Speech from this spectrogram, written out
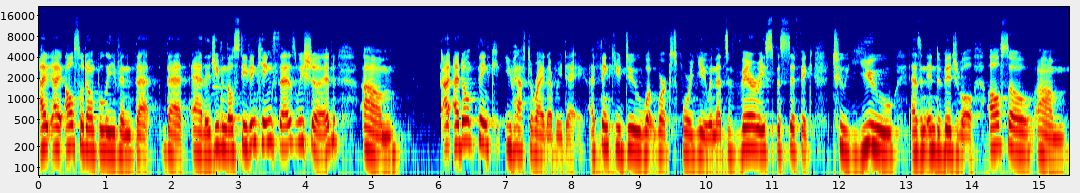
I, I also don't believe in that, that adage, even though Stephen King says we should. Um, I, I don't think you have to write every day. I think you do what works for you, and that's very specific to you as an individual. Also, um,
